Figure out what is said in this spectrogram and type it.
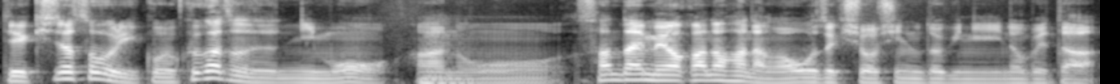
で、岸田総理、この9月にも、あのー三代目若乃花が大関昇進の時に述べた、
